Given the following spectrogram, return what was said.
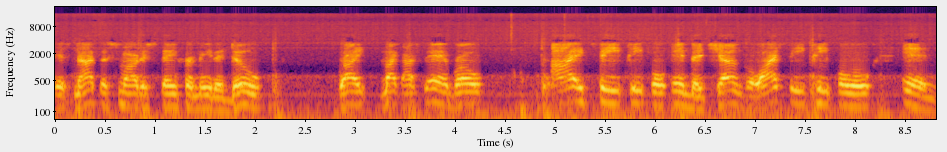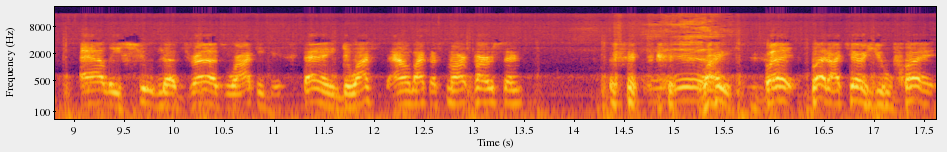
It's not the smartest thing for me to do, right? Like I said, bro, I see people in the jungle. I see people in alleys shooting up drugs where I could get stained. Do I sound like a smart person? Yeah. right. But but I tell you what,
